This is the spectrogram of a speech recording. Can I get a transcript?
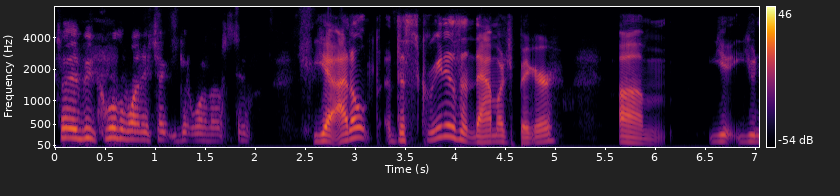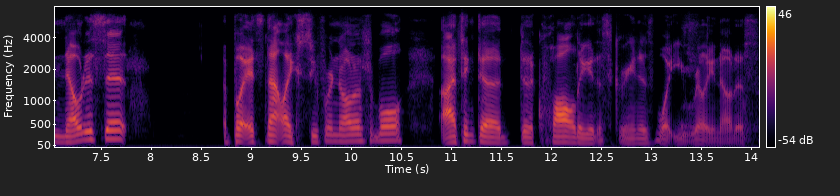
So it'd be cool to want to check and get one of those too. Yeah, I don't. The screen isn't that much bigger. Um, you you notice it, but it's not like super noticeable. I think the the quality of the screen is what you really notice.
